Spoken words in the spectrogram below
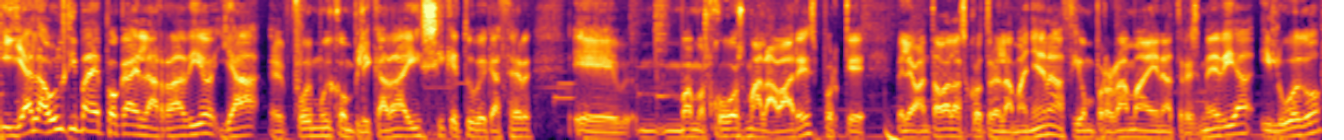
Y ya la última época en la radio ya eh, fue muy complicada. Ahí sí que tuve que hacer, eh, vamos, juegos malabares, porque me levantaba a las 4 de la mañana, hacía un programa en A3 Media y luego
